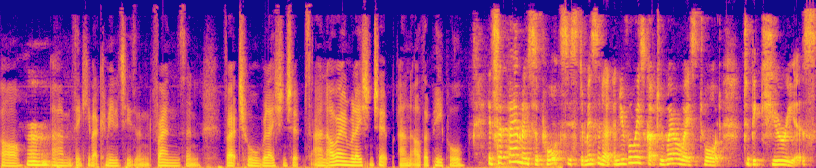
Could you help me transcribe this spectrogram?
are mm. um, thinking about communities and friends and virtual relationships and our own relationship and other people. It's a family support system, isn't it? And you've always got to, we're always taught to be curious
